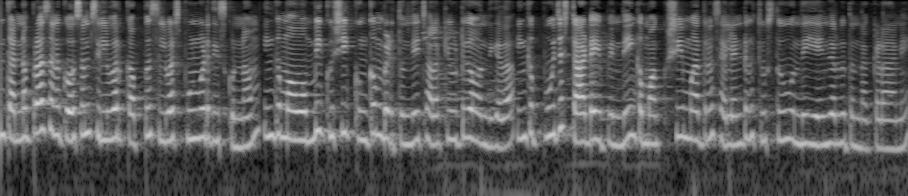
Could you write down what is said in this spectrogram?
ఇంకా అన్నప్రాసన కోసం సిల్వర్ కప్ సిల్వర్ స్పూన్ కూడా తీసుకున్నాం. ఇంకా మా మమ్మీ ఖుషి కుంకుమ పెడుతుంది. చాలా క్యూట్గా ఉంది కదా. ఇంకా పూజ స్టార్ట్ అయిపోయింది. ఇంకా మా ఖుషి మాత్రం సైలెంట్గా చూస్తూ ఉంది. ఏం జరుగుతుంది అక్కడ అని.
